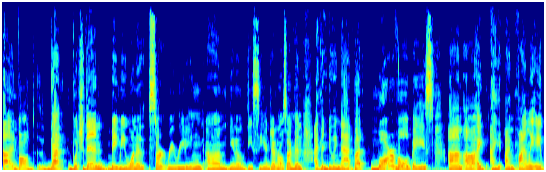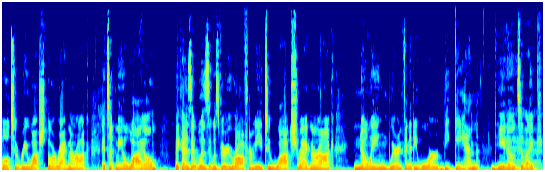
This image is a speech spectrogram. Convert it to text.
uh, involved that, which then made me want to start rereading, um, you know, DC in general. So I've been I've been doing that, but Marvel based. Um, uh, I, I I'm finally able to rewatch Thor Ragnarok. It took me a while because it was it was very raw for me to watch Ragnarok knowing where Infinity War began, you know, to like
